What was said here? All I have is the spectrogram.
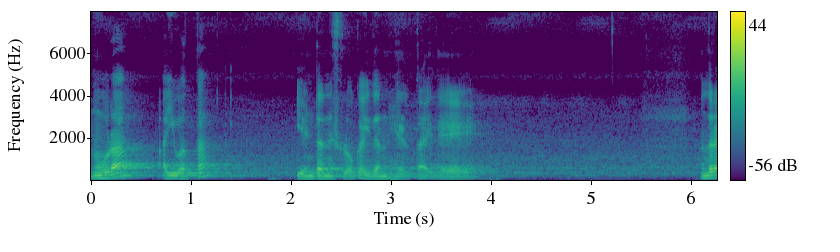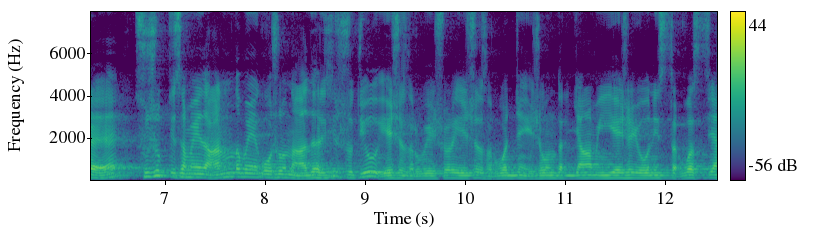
ನೂರ ಐವತ್ತ ಎಂಟನೇ ಶ್ಲೋಕ ಇದನ್ನು ಹೇಳ್ತಾ ಇದೆ. ಅಂದರೆ, ಸುಷುಪ್ತಿ ಸಮಯದ ಆನಂದಮಯ ಕೋಶವನ್ನು ಆಧರಿಸಿ ಶ್ರುತಿಯು ಏಷ ಸರ್ವೇಶ್ವರ, ಏಷ ಸರ್ವಜ್ಞ ಯಶವಂತರ್ಯಾಮಿ ಏಷ ಯೋನಿ ಸರ್ವಸ್ಯ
